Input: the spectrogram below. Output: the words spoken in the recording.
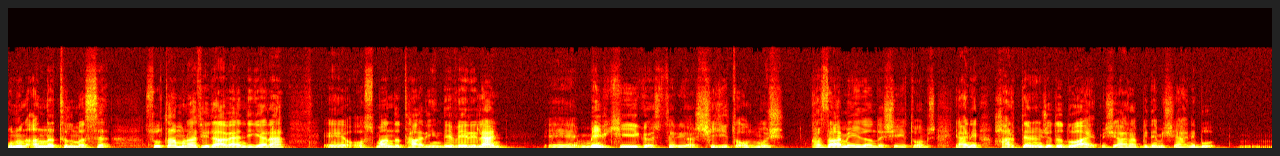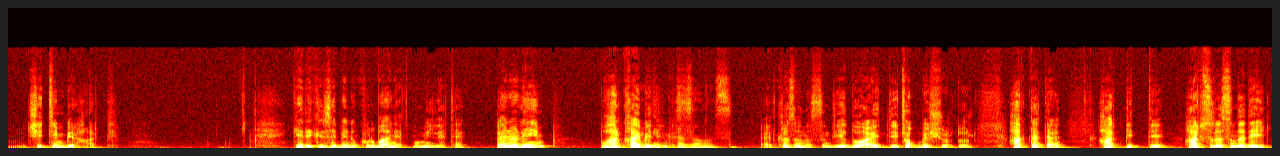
Bunun anlatılması Sultan Murat Hüdavendigar'a e, Osmanlı tarihinde verilen e, mevkiyi gösteriyor. Şehit olmuş, kaza meydanında şehit olmuş. Yani harpten önce de dua etmiş. Ya Rabbi demiş yani bu çetin bir harp. Gerekirse beni kurban et bu millete. Ben öleyim, bu harp kaybedilmesin. Kazanılsın. Evet kazanılsın diye dua ettiği çok meşhurdur. Hakikaten harp bitti. Harp sırasında değil.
